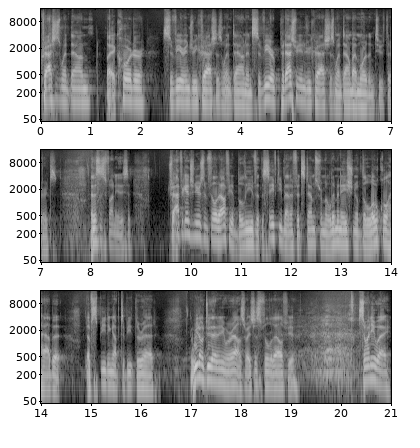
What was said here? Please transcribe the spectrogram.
Crashes went down by a quarter, severe injury crashes went down, and severe pedestrian injury crashes went down by more than two thirds. And this is funny. They said, Traffic engineers in Philadelphia believe that the safety benefit stems from elimination of the local habit of speeding up to beat the red. We don't do that anywhere else, right? It's just Philadelphia. so, anyway,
